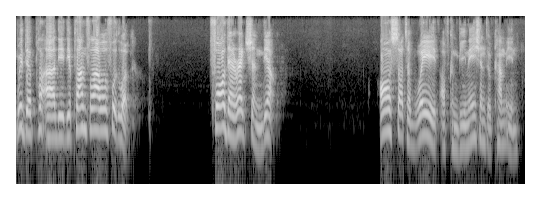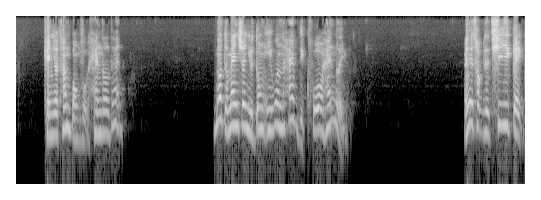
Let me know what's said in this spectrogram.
with the, uh, the, the plant flower footwork, four direction, there are all sorts of ways of combination to come in. Can your Bong Fuk handle that? Not to mention you don't even have the core handling. And you talk to Chi Kek.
